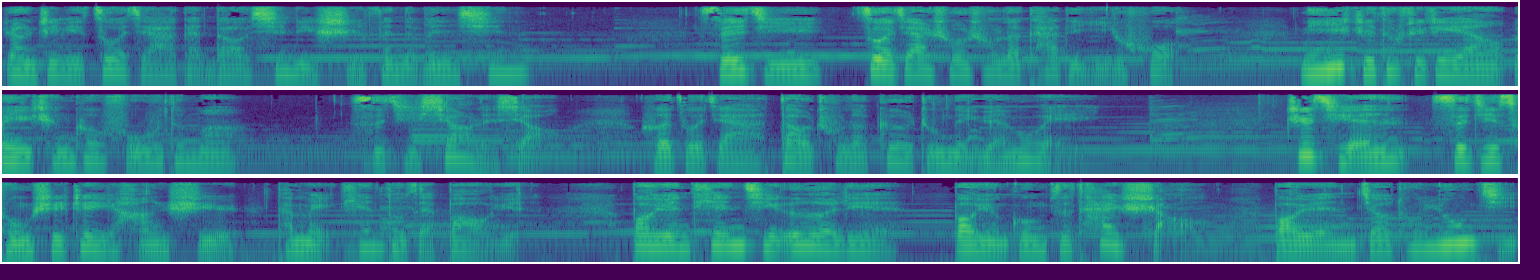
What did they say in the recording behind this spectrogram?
让这位作家感到心里十分的温馨。随即，作家说出了他的疑惑：“你一直都是这样为乘客服务的吗？”司机笑了笑，和作家道出了个中的原委。之前，司机从事这一行时，他每天都在抱怨：抱怨天气恶劣，抱怨工资太少。抱怨交通拥挤，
